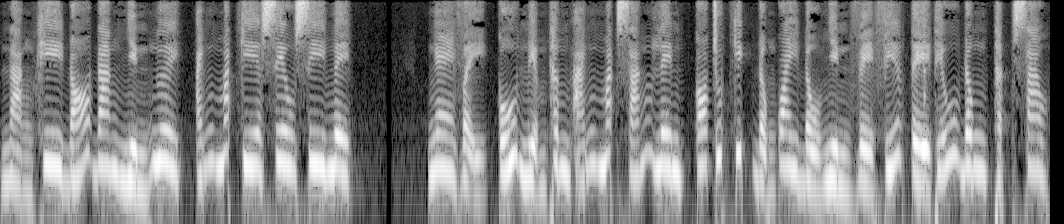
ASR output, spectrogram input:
nàng khi đó đang nhìn ngươi, ánh mắt kia siêu si mê. Nghe vậy, cố niệm thâm ánh mắt sáng lên, có chút kích động quay đầu nhìn về phía tề thiếu đông thật sao?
